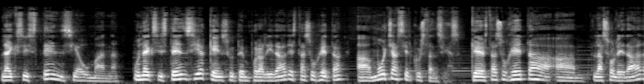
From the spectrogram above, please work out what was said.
la existencia humana. Una existencia que en su temporalidad está sujeta a muchas circunstancias, que está sujeta a la soledad,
